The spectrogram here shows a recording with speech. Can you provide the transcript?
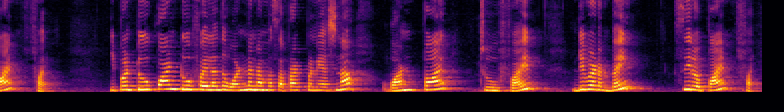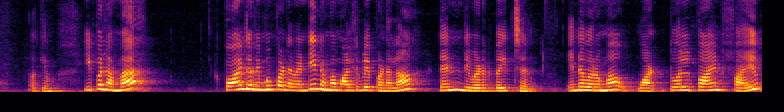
point five இப்போ டூ பாயிண்ட் டூ ஃபைவ்லேருந்து ஒன்னை நம்ம சப்ராக்ட் பண்ணியாச்சுன்னா one point two five divided by zero point five okay இப்போ நம்ம பாயிண்ட்டை ரிமூவ் பண்ண வேண்டி நம்ம மல்டிப்ளை பண்ணலாம். டென் டிவைடட் பை டென் என்ன வருமா one twelve point five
